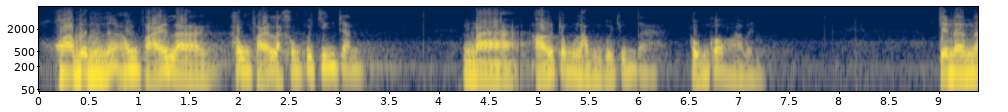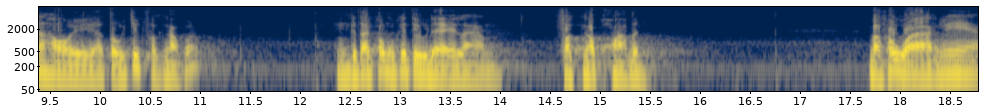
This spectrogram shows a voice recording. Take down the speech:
Hòa bình nó không phải là, không phải là không có chiến tranh, mà ở trong lòng của chúng ta cũng có hòa bình. Cho nên hồi tổ chức Phật Ngọc á Ừ. người ta có một cái tiêu đề là Phật Ngọc Hòa Bình. Mà Pháo Hòa nghe,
